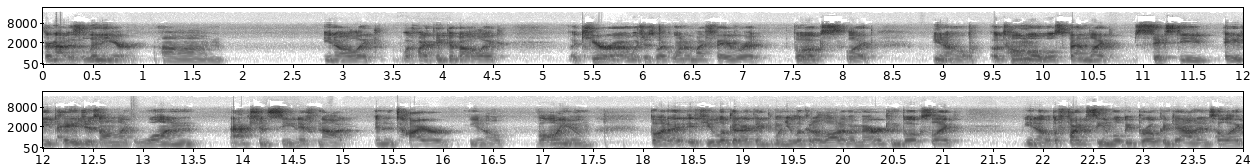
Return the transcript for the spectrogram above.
they're not as linear. Um, you know, like if I think about like Akira, which is like one of my favorite books, like you know, Otomo will spend like 60, 80 pages on like one action scene, if not an entire, you know, volume. But if you look at, I think when you look at a lot of American books, like you know the fight scene will be broken down into like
